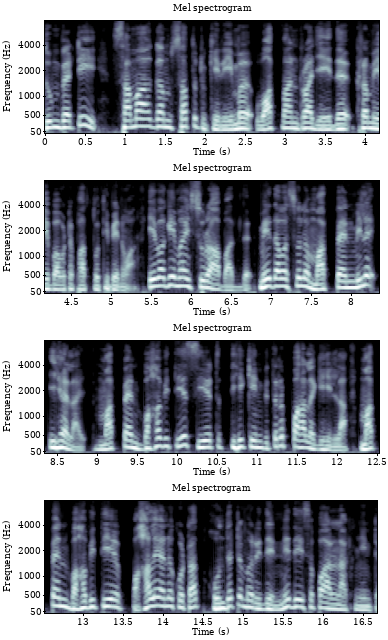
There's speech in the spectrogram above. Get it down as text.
දුම්බැටි සමාගම් සතුටු කිරීම වත්මන් රජයේද ක්‍රමේ බවට පත්ව තිබෙනවා. ඒවගේමයි සුරාබද්ධ. මේ දවස්වල මත්පැන් මිල ඉහලයි. මත්පැන් භාවිතය සියයට තිහිකින් විතර පහලගිහිල්ලා. මත්පැන් භාවිතය පහල යනකොටත් හොඳටම රිදෙන්නේ දේශපාලනක්ඥීන්ට.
